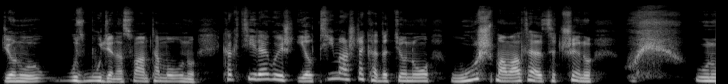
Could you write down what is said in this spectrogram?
gdje ono, uzbuđena s vam tamo, ono, kak ti reaguješ, jel ti imaš nekad da ti, ono, u ušma, malo da se čuje, ono, ono,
